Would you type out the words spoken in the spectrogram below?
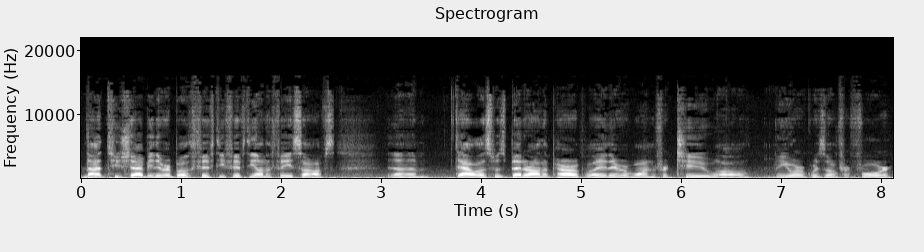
not too shabby. They were both 50-50 on the face-offs. Um, Dallas was better on the power play. They were one for two, while New York was 0 for four.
